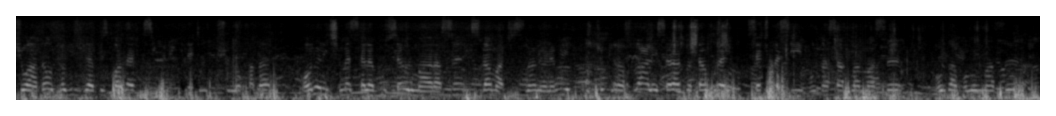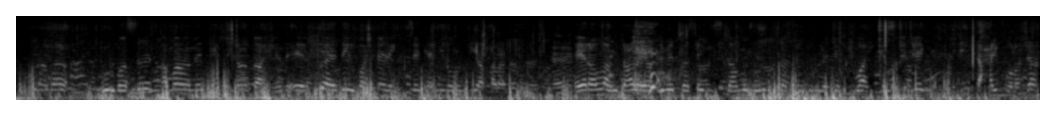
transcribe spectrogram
Şu anda otobüsle biz pazartesi günü gideceğiz. Düşün o kadar. Onun için mesela bu Sevr mağarası İslam açısından önemli. Çünkü Resulullah Aleyhisselatü Vesselam burayı seçmesi, burada saklanması, burada bulunması, burada durması tamamen bir plan dahilinde. Eğer buraya değil başka yere gitsek emin olun ki yakalanırdı. Eğer Allah-u Teala yardım etmeseydi İslam'ın nuru burada yapılacak, bu kesilecek. Tahrif olacak,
